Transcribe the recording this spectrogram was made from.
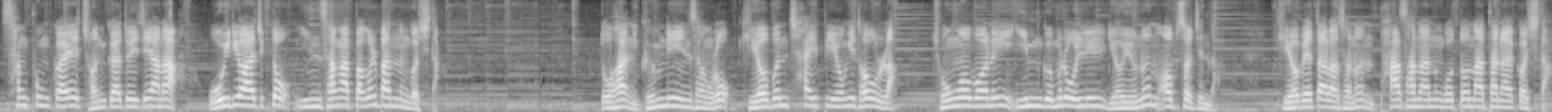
상품가에 전가되지 않아 오히려 아직도 인상 압박을 받는 것이다. 또한 금리 인상으로 기업은 차입 비용이 더 올라 종업원의 임금을 올릴 여유는 없어진다. 기업에 따라서는 파산하는 곳도 나타날 것이다.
